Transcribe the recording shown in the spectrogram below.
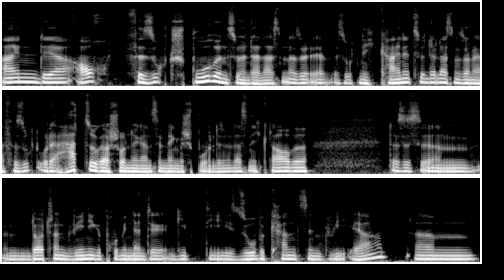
einen, der auch versucht, Spuren zu hinterlassen. Also er versucht nicht keine zu hinterlassen, sondern er versucht oder er hat sogar schon eine ganze Menge Spuren hinterlassen. Ich glaube, dass es ähm, in Deutschland wenige Prominente gibt, die so bekannt sind wie er. Ähm,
